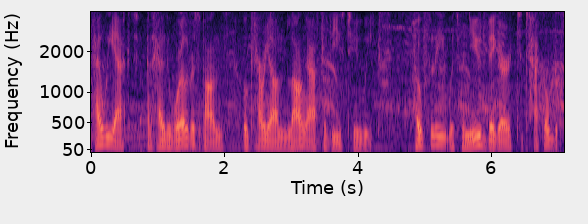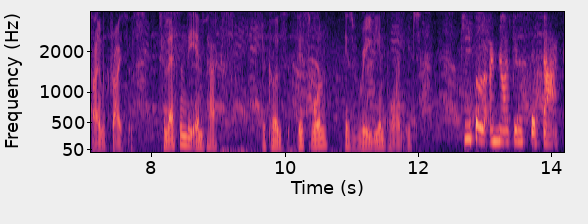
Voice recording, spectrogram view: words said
how we act and how the world responds will carry on long after these two weeks hopefully with renewed vigour to tackle the climate crisis, to lessen the impacts, because this one is really important. People are not going to sit back.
